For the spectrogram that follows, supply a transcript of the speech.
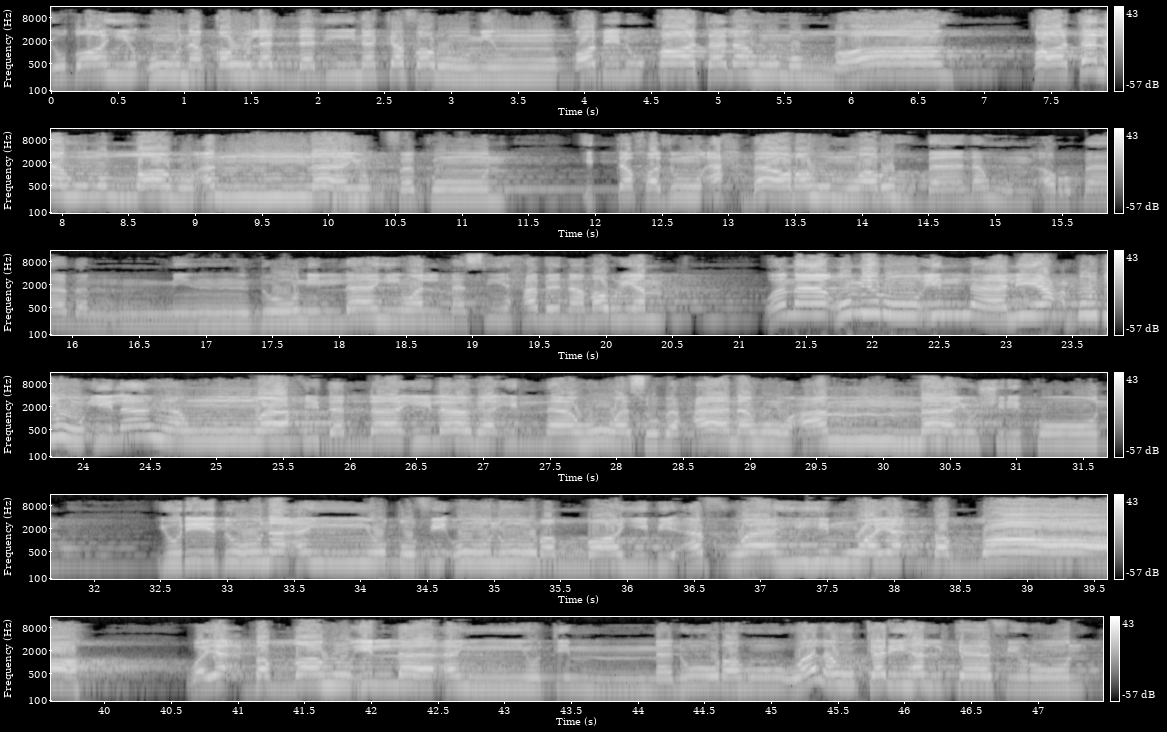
يضاهئون قول الذين كفروا من قبل قاتلهم الله قاتلهم الله أنا يؤفكون اتخذوا أحبارهم ورهبانهم أربابا من دون الله والمسيح ابن مريم وما أمروا إلا ليعبدوا إلها واحدا لا إله إلا هو سبحانه عما يشركون يريدون أن يطفئوا نور الله بأفواههم ويأبى الله ويأبى الله إلا أن يتم نوره ولو كره الكافرون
